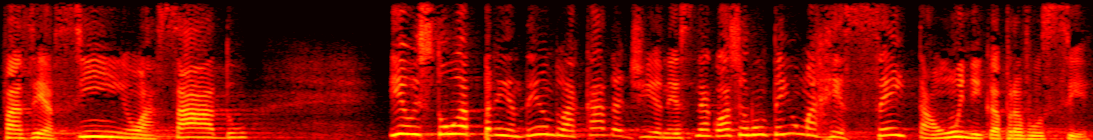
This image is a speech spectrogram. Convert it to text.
Fazer assim ou assado. E eu estou aprendendo a cada dia nesse negócio, eu não tenho uma receita única para você.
